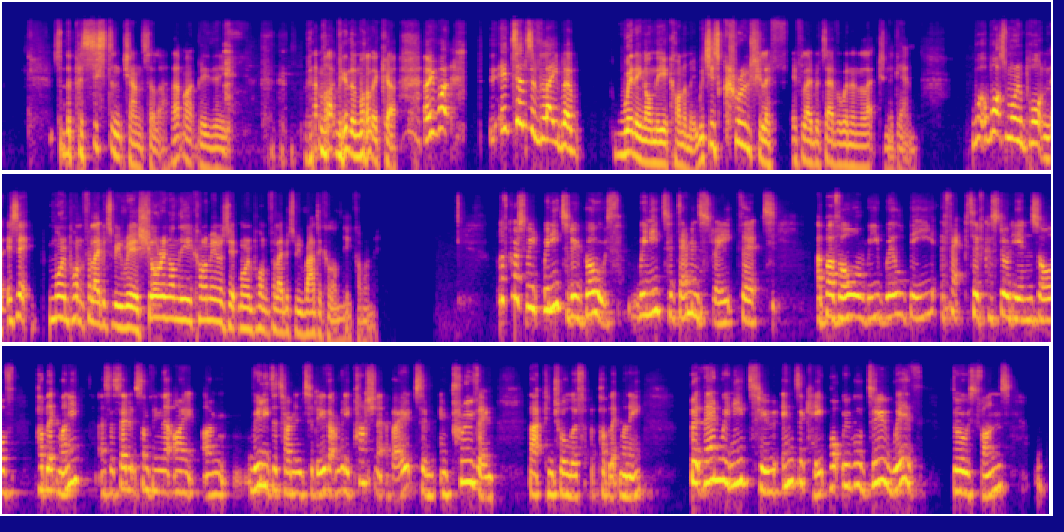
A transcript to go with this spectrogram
So the persistent chancellor, that might be the that might be the moniker. I mean, what in terms of Labour winning on the economy, which is crucial if if Labour to ever win an election again. What's more important? Is it more important for Labour to be reassuring on the economy, or is it more important for Labour to be radical on the economy? Well, of course, we, we need to do both. We need to demonstrate that, above all, we will be effective custodians of public money as I said, it's something that I, I'm really determined to do, that I'm really passionate about, so improving that control of public money. But then we need to indicate what we will do with those funds.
